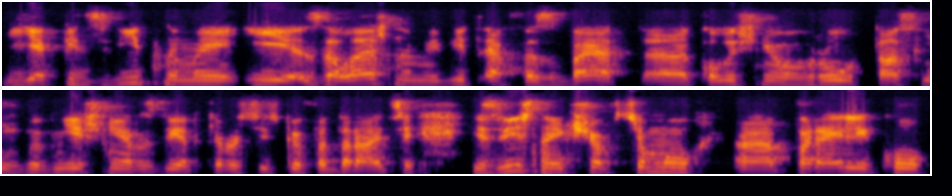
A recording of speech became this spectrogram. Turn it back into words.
є підзвітними і залежними від ФСБ, е, колишнього ГРУ та служби внішньої розвідки Російської Федерації. І звісно, якщо в цьому е, переліку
